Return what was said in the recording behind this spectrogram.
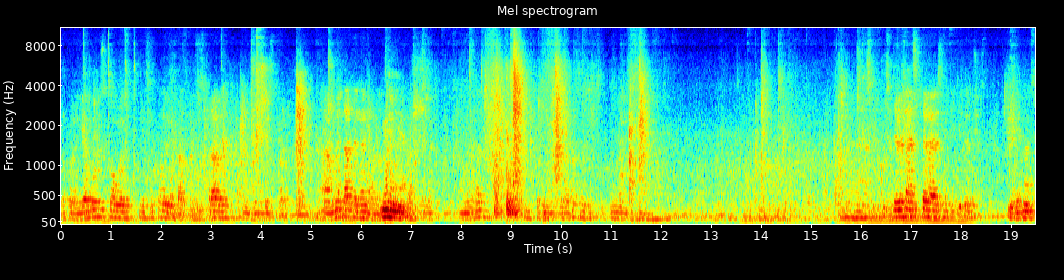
прокурора є обов'язковою, не слухали зі справи з справи. Ми дати не можемо. Е, 19 вересня які до участі? 19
